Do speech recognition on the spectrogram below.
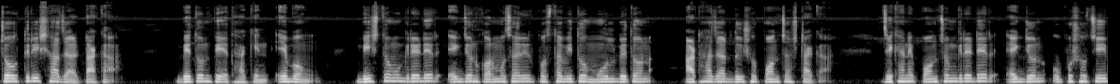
চৌত্রিশ হাজার টাকা। বেতন পেয়ে থাকেন এবং বিশতম গ্রেডের একজন কর্মচারীর প্রস্তাবিত মূল বেতন আট হাজার দুইশো পঞ্চাশ টাকা, যেখানে পঞ্চম গ্রেডের একজন উপসচিব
